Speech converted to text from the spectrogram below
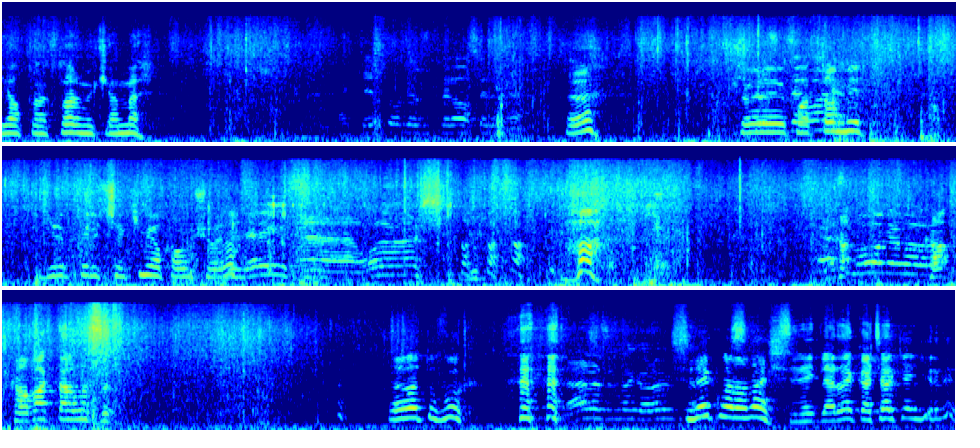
yapraklar mükemmel. He? Şöyle ufaktan bir girip bir çekim yapalım şöyle. Nereye. Ka- kabak tarlası. Evet Ufuk. Neredesin be göremiyorum. Sinek var adaş. Sineklerden kaçarken girdi.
